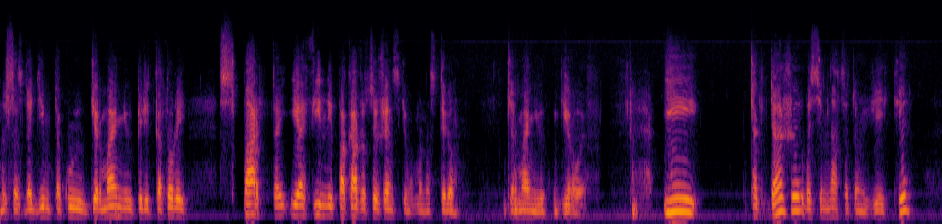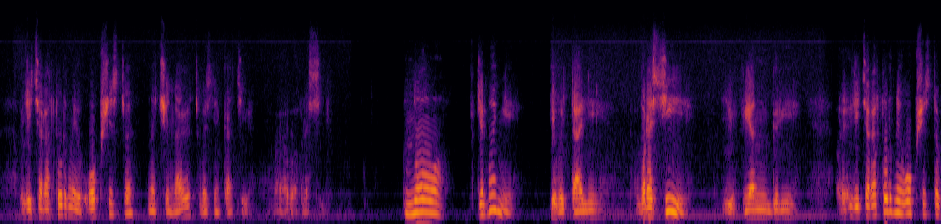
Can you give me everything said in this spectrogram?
мы создадим такую Германию, перед которой Спарта и Афины покажутся женским монастырем. Германию героев. И тогда же, в XVIII веке, литературные общества начинают возникать и в России. Но в Германии и в Италии, в России и в Венгрии литературные общества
